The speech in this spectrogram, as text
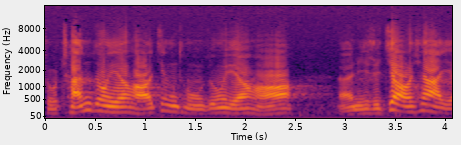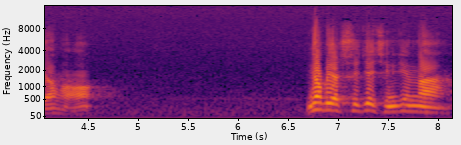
说禅宗也好，净土宗也好，呃，你是教下也好，要不要持戒清净啊？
